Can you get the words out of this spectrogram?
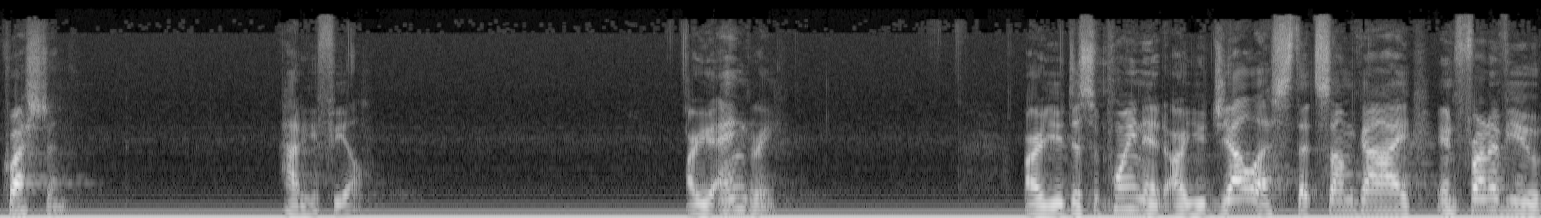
Question How do you feel? Are you angry? Are you disappointed? Are you jealous that some guy in front of you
